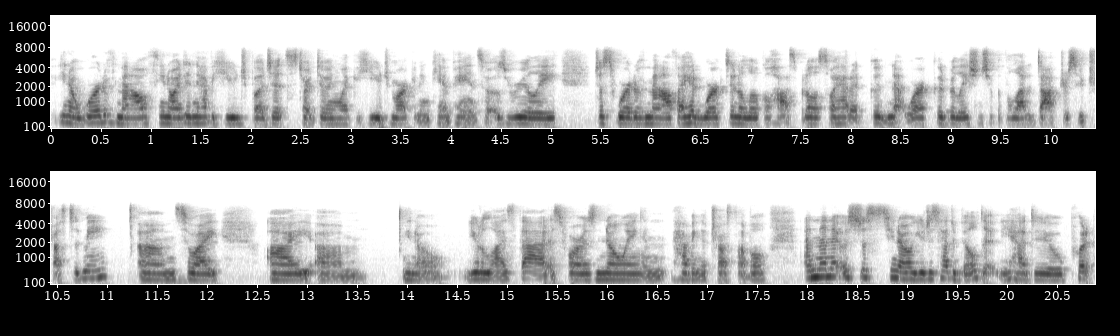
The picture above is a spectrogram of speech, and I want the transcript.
you know, word of mouth, you know, I didn't have a huge budget to start doing like a huge marketing campaign, so it was really just word of mouth. I had worked in a local hospital, so I had a good network, good relationship with a lot of doctors who trusted me. Um, so I, I, um, you know, utilize that as far as knowing and having a trust level. And then it was just, you know, you just had to build it. You had to put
